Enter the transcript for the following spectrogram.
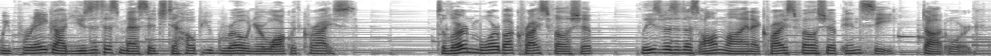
We pray God uses this message to help you grow in your walk with Christ. To learn more about Christ Fellowship, please visit us online at christfellowshipnc.org.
